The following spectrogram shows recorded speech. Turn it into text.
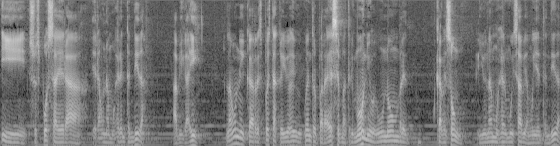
y su esposa era, era una mujer entendida, Abigail. La única respuesta que yo encuentro para ese matrimonio, un hombre cabezón, y una mujer muy sabia, muy entendida,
